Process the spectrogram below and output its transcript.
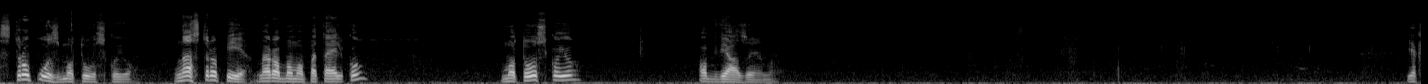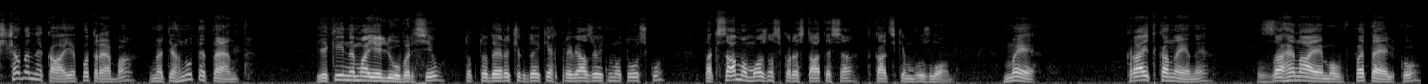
стропу з мотузкою. На стропі ми робимо петельку, мотузкою обв'язуємо. Якщо виникає потреба натягнути тент, який не має люверсів, тобто дирочок, до яких прив'язують мотузку, так само можна скористатися ткацьким вузлом. Ми край тканини загинаємо в петельку,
